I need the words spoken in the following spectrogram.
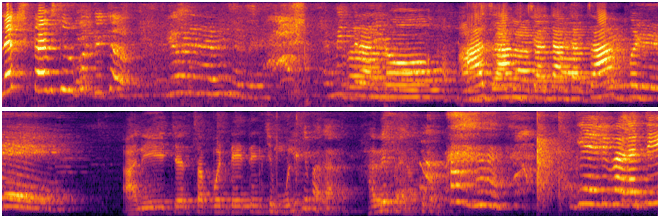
नेक्स्ट टाइम सुरू करते मित्रांनो आज आमच्या दादाचा बर्थडे आणि ज्यांचा बर्थडे त्यांची मुलगी बघा. हवेत आहे आता. गेली बघा ती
